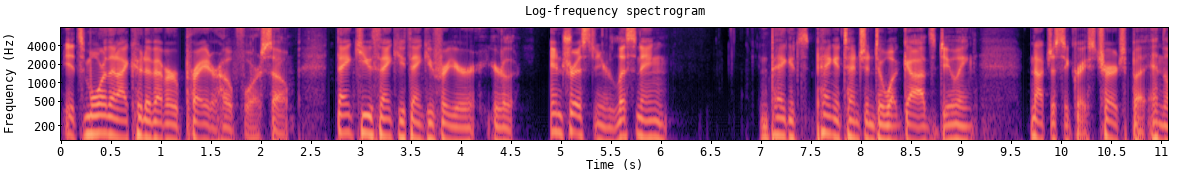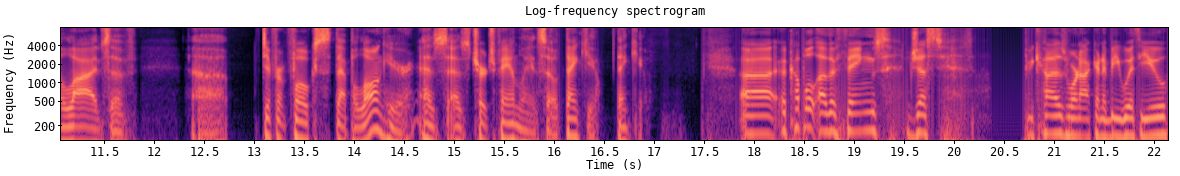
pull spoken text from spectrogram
it's more than I could have ever prayed or hoped for so thank you thank you thank you for your your interest and you're listening and paying, paying attention to what God's doing, not just at Grace Church, but in the lives of uh, different folks that belong here as, as church family. And so thank you. Thank you. Uh, a couple other things, just because we're not going to be with you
